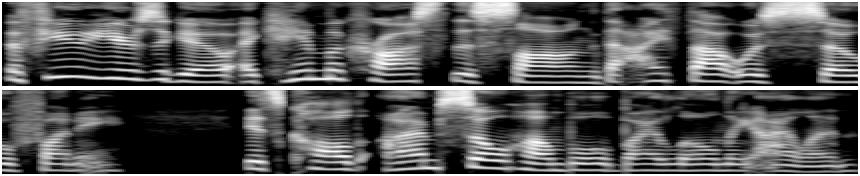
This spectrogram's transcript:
A few years ago, I came across this song that I thought was so funny. It's called I'm So Humble by Lonely Island.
